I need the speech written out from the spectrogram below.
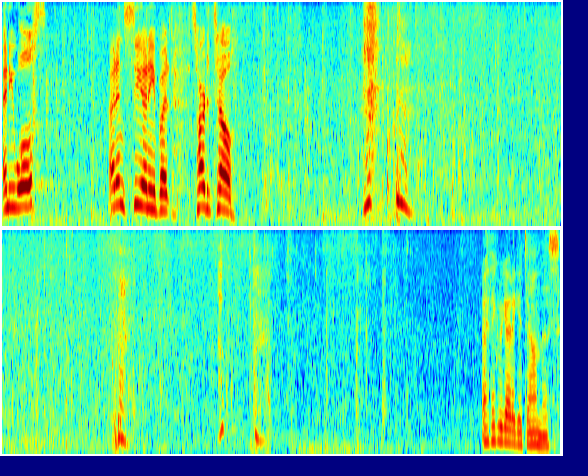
Any wolves? I didn't see any, but it's hard to tell. I think we gotta get down this.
